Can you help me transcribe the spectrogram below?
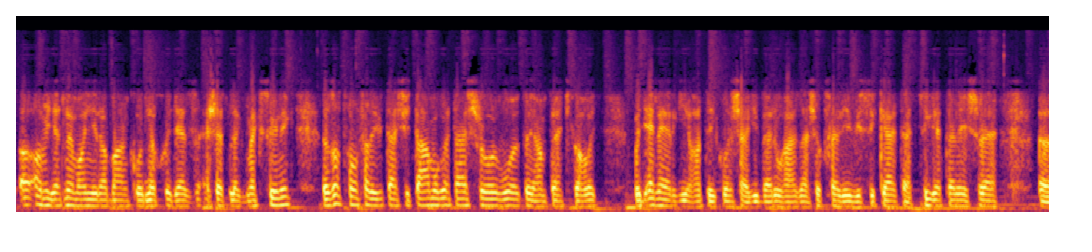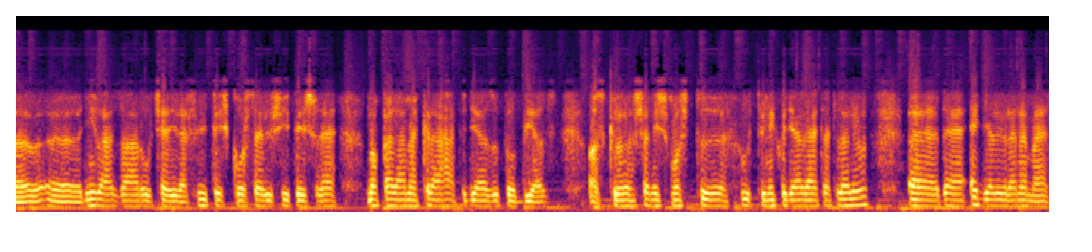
amiért nem annyira bánkodnak, hogy ez esetleg megszűnik. Az otthonfelújítási támogatásról volt olyan pletyka, hogy, hogy energiahatékonysági beruházások felé viszik el, tehát szigetelésre, nyilázzáró cserére, fűtéskorszerűsítésre, napelemekre, hát ugye az utóbbi az, az különösen is most úgy tűnik, hogy ellehetetlenül, de egyelőre nem ez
